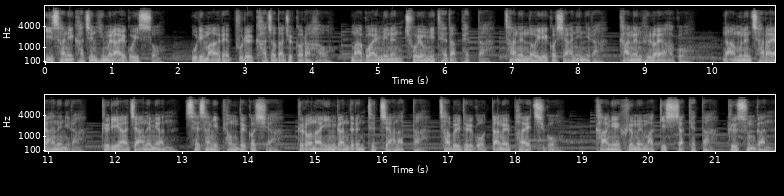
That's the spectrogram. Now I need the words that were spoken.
이 산이 가진 힘을 알고 있소. 우리 마을에 불을 가져다 줄 거라 하오. 마고알미는 조용히 대답했다. 산은 너희의 것이 아니니라. 강은 흘러야 하고 나무는 자라야 하느니라. 그리하지 않으면 세상이 병들 것이야. 그러나 인간들은 듣지 않았다. 삽을 들고 땅을 파헤치고 강의 흐름을 막기 시작했다. 그 순간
